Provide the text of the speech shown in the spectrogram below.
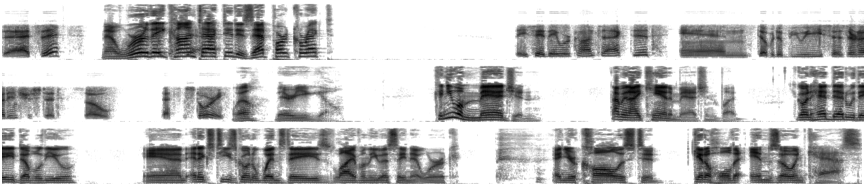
That's it. Now, were they contacted? Is that part correct? They say they were contacted, and WWE says they're not interested. So that's the story. Well, there you go. Can you imagine? I mean, I can't imagine, but you're going head to head with AEW, and NXT is going to Wednesdays live on the USA Network, and your call is to get a hold of Enzo and Cass.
